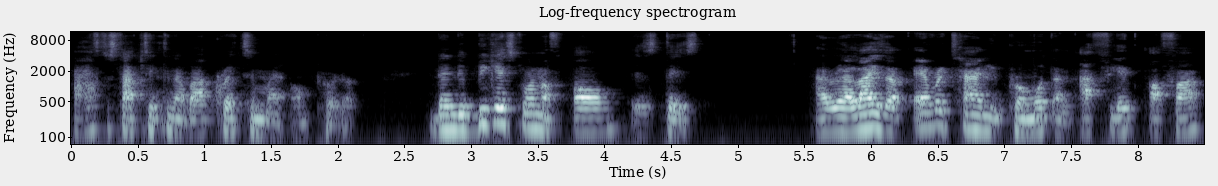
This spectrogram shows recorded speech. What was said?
I have to start thinking about creating my own product. Then the biggest one of all is this. I realize that every time you promote an affiliate offer,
